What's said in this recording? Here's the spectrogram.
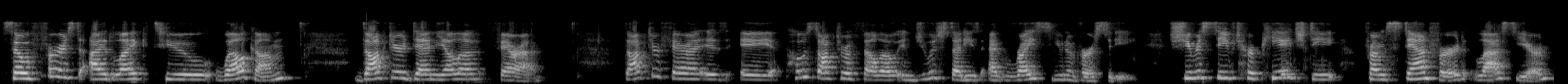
So first, I'd like to welcome Dr. Daniela Farah. Dr. Farah is a postdoctoral fellow in Jewish studies at Rice University. She received her PhD from Stanford last year,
